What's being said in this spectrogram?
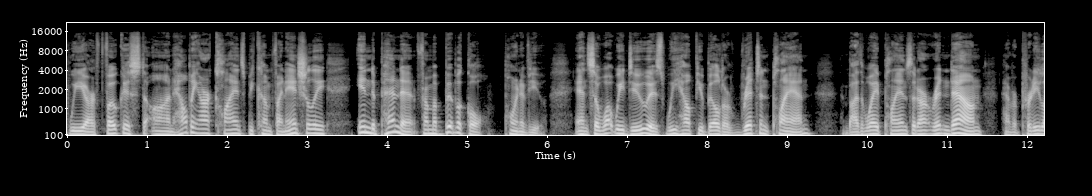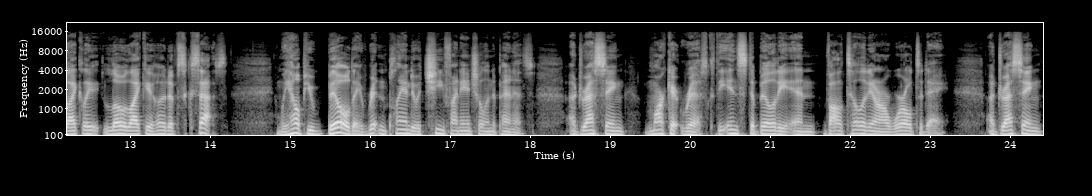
we are focused on helping our clients become financially independent from a biblical point of view. And so, what we do is we help you build a written plan and by the way, plans that aren't written down have a pretty likely low likelihood of success. And we help you build a written plan to achieve financial independence, addressing market risk, the instability and volatility in our world today, addressing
